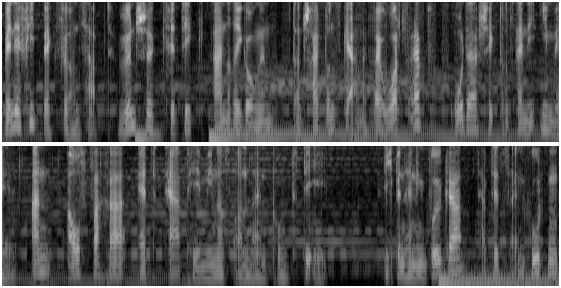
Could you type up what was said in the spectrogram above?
Wenn ihr Feedback für uns habt, Wünsche, Kritik, Anregungen, dann schreibt uns gerne bei WhatsApp oder schickt uns eine E-Mail an aufwacher.rp-online.de. Ich bin Henning Bulka, habt jetzt einen guten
